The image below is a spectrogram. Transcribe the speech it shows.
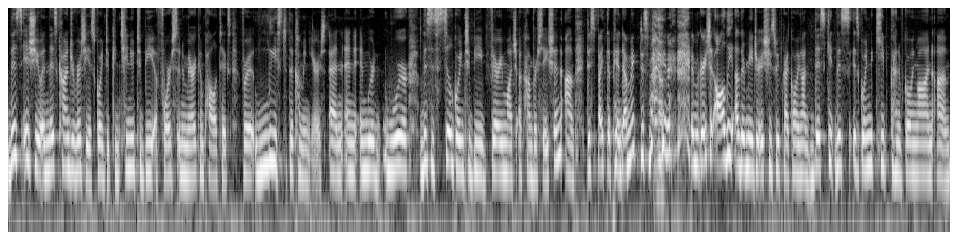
this issue and this controversy is going to continue to be a force in american politics for at least the coming years. And and and we're we're this is still going to be very much a conversation um, despite the pandemic despite yeah. immigration all the other major issues we've got going on. This this is going to keep kind of going on. Um,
